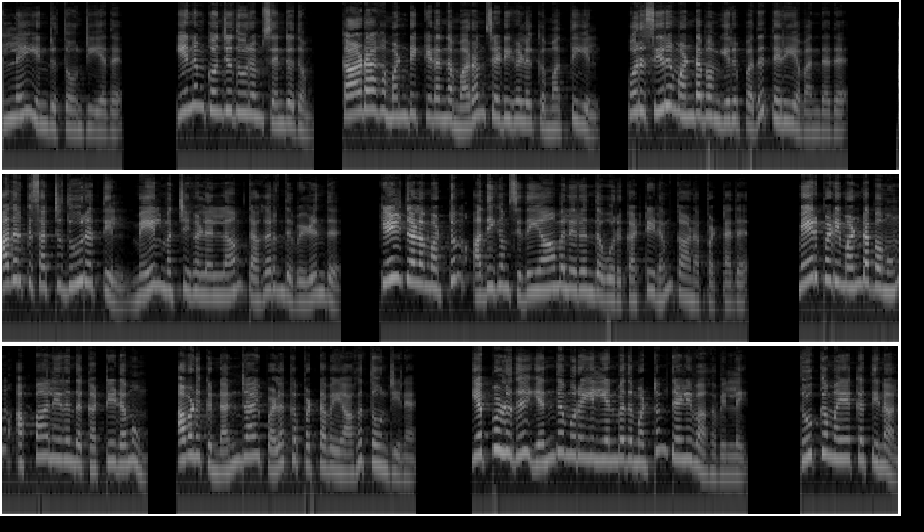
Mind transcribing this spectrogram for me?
இல்லை என்று தோன்றியது. இன்னும் கொஞ்ச தூரம் சென்றதும் காடாக மண்டிக் கிடந்த மரம் செடிகளுக்கு மத்தியில் ஒரு சிறு மண்டபம் இருப்பது தெரிய வந்தது. அதற்கு சற்று தூரத்தில் மேல் மச்சிகளெல்லாம் தகர்ந்து விழுந்து கீழ்த்தளம் மட்டும் அதிகம் சிதையாமலிருந்த ஒரு கட்டிடம் காணப்பட்டது. மேற்படி மண்டபமும் அப்பாலிருந்த கட்டிடமும் அவனுக்கு நன்றாய் பழக்கப்பட்டவையாக தோன்றின. எப்பொழுது எந்த முறையில் என்பது மட்டும் தெளிவாகவில்லை. தூக்க மயக்கத்தினால்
